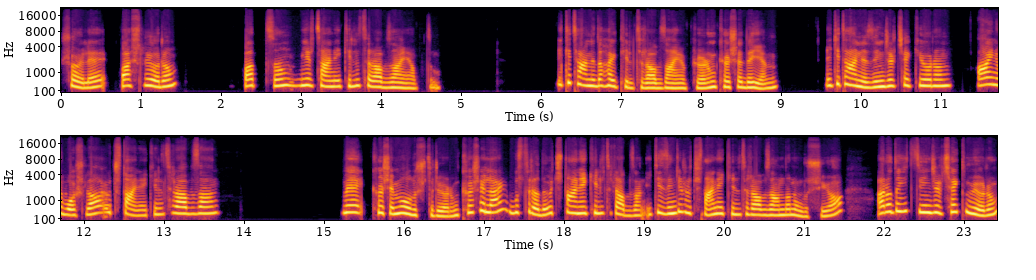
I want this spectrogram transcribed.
şöyle başlıyorum. Battım. Bir tane ikili trabzan yaptım. İki tane daha ikili trabzan yapıyorum. Köşedeyim. İki tane zincir çekiyorum. Aynı boşluğa üç tane ikili trabzan ve köşemi oluşturuyorum. Köşeler bu sırada 3 tane ikili trabzan, 2 zincir, 3 tane ikili trabzandan oluşuyor. Arada hiç zincir çekmiyorum.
